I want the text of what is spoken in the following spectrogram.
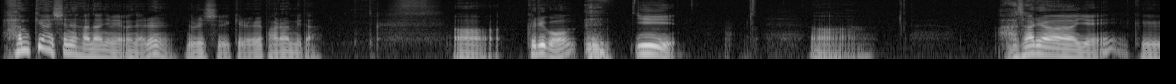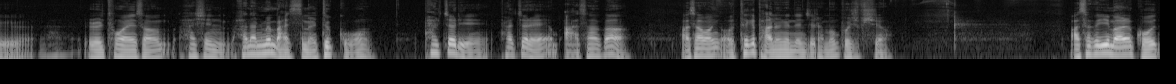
함께 하시는 하나님의 은혜를 누릴 수 있기를 바랍니다. 어, 그리고 이 어, 아사랴의 그를 통하여서 하신 하나님의 말씀을 듣고 8절이 8절에 아사가 아사 왕이 어떻게 반응했는지를 한번 보십시오. 아사가 이 말 곧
